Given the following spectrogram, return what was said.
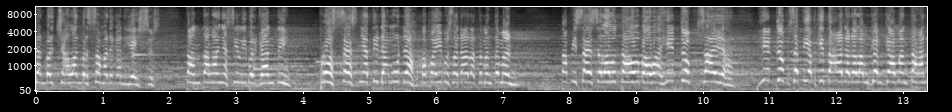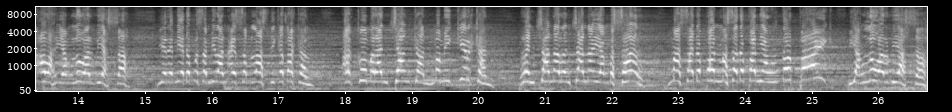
dan berjalan bersama dengan Yesus. Tantangannya silih berganti, prosesnya tidak mudah, Bapak Ibu Saudara, teman-teman. Tapi saya selalu tahu bahwa hidup saya, hidup setiap kita ada dalam genggaman tangan Allah yang luar biasa Yeremia 29 ayat 11 dikatakan, Aku merancangkan, memikirkan rencana-rencana yang besar, masa depan-masa depan yang terbaik, yang luar biasa.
